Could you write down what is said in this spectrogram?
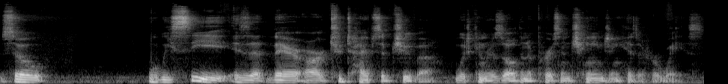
So what we see is that there are two types of tshuva, which can result in a person changing his or her ways.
